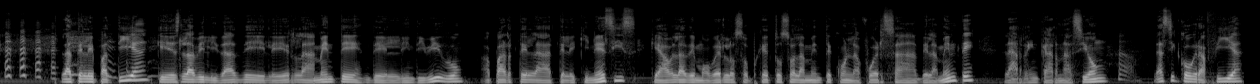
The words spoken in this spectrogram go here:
La telepatía, que es la habilidad de leer la mente del individuo. Aparte la telequinesis, que habla de mover los objetos solamente con la fuerza de la mente. La reencarnación, Oh, la psicografía,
